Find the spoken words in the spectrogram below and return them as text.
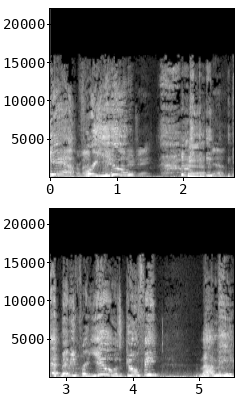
yeah, for you. Yeah. Yeah. Yeah, maybe for you it was goofy. Not me.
